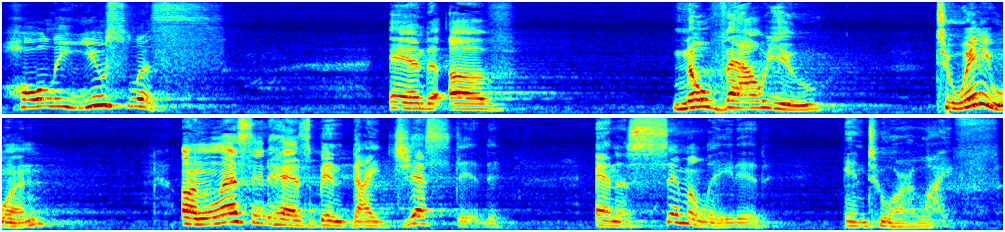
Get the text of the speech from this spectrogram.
wholly useless, and of no value to anyone unless it has been digested and assimilated into our life.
